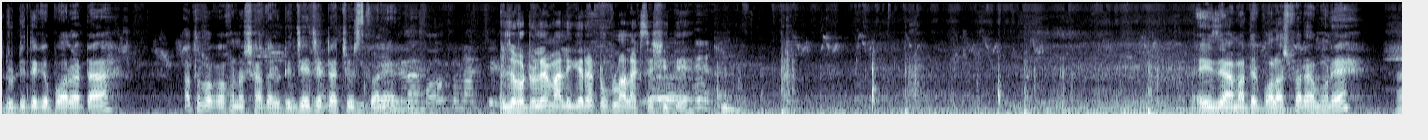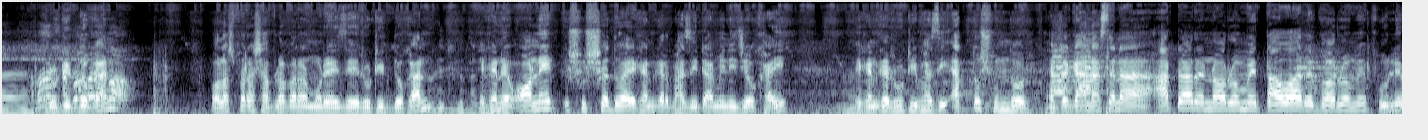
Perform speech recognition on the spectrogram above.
রুটি থেকে পরাটা অথবা কখনো সাদা রুটি যে যেটা চুজ করে আর কি। যে হোটেলের মালিকেরা টোপলা লাগছে শীতে। এই যে আমাদের পলাশপাড়া মোড়ে হ্যাঁ। রুটির দোকান। পলাশপাড়া শাপলাপাড়ার মোড়ে এই যে রুটির দোকান। দোকান, এখানে অনেক সুস্বাদু হয় এখানকার ভাজিটা আমি নিজেও খাই। এখানকার রুটি ভাজি এত সুন্দর। একটা গান আছে না আটার নরমে তাওয়ার গরমে ফুলে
